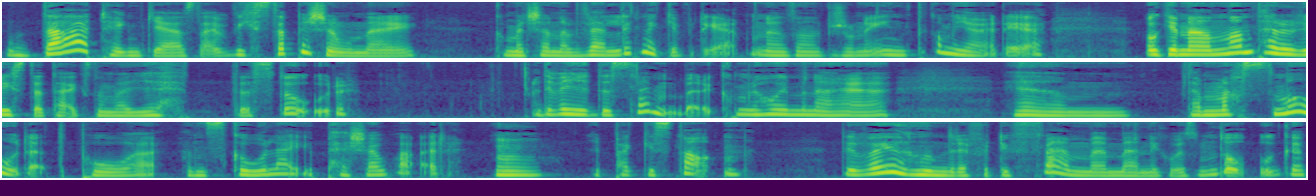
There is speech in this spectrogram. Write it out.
Och där tänker jag så här, vissa personer kommer att känna väldigt mycket för det, medan andra personer inte kommer göra det. Och en annan terroristattack som var jättestor, det var i december. Kommer ni ihåg den här, um, det här massmordet på en skola i Peshawar i Pakistan? Det var ju 145 människor som dog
